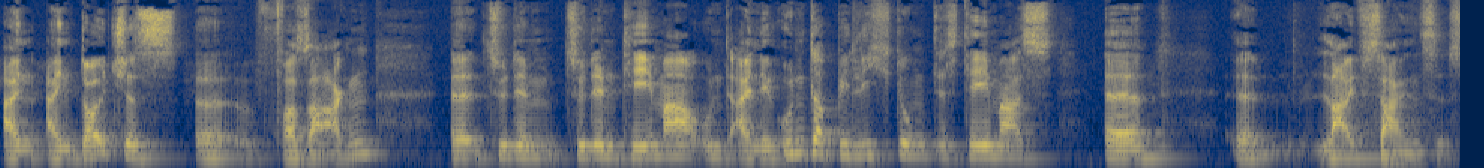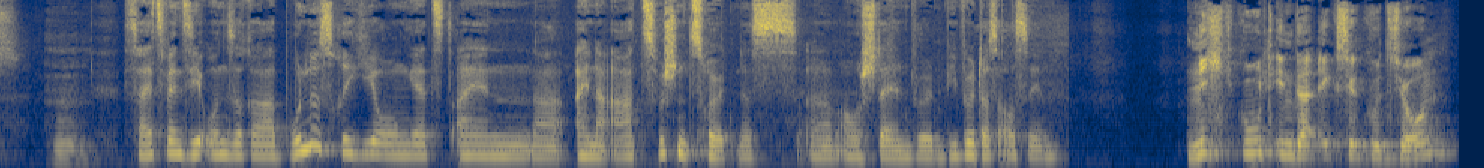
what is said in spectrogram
ein, ein deutsches äh, Versagen äh, zu, dem, zu dem Thema und eine Unterbelichtung des Themas äh, äh, Life Sciences. Das heißt, wenn Sie unserer Bundesregierung jetzt ein, eine Art Zwischenzeugnis äh, ausstellen würden, wie würde das aussehen? Nicht gut in der Exekution.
